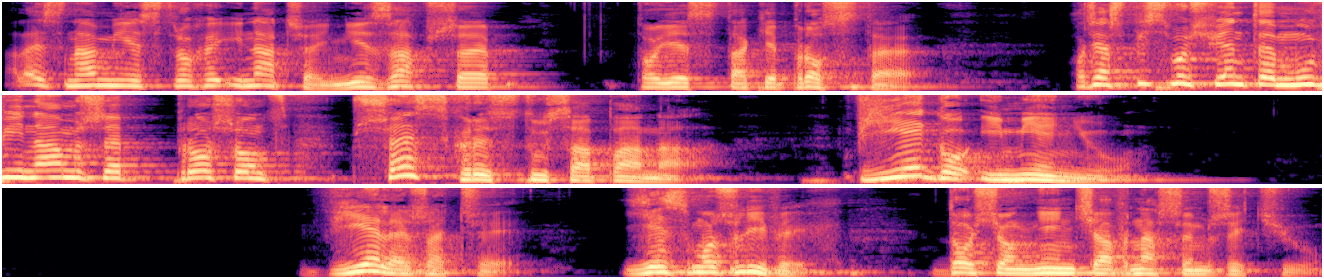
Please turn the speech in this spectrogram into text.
Ale z nami jest trochę inaczej. Nie zawsze to jest takie proste. Chociaż Pismo Święte mówi nam, że prosząc przez Chrystusa Pana, w Jego imieniu, wiele rzeczy jest możliwych do osiągnięcia w naszym życiu.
